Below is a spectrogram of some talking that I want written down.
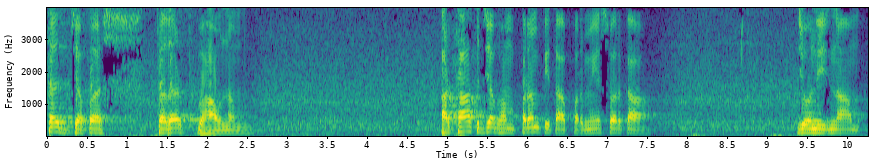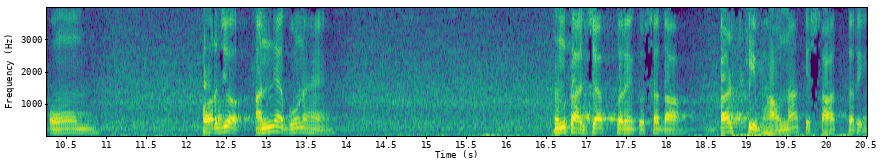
तजपस तदर्थ भावनम। अर्थात जब हम परम पिता परमेश्वर का, जो निज नाम ओम और जो अन्य गुण हैं, उनका जप करें तो सदा अर्थ की भावना के साथ करें।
